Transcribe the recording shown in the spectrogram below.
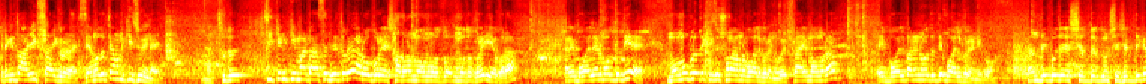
এটা কিন্তু আগেই ফ্রাই করে রাখছি এর মধ্যে তেমন কিছুই নাই। শুধু চিকেন কিমাটা আছে ভেতরে আর ওপরে সাধারণ মোমোর মতো- মতো করে ইয়ে করা। মানে বয়েলের মধ্যে দিয়ে মোমোগুলোতে কিছু সময় আমরা বয়েল করে নেব। ফ্রাই মোমোটা এই বয়েল পানির মধ্যে দিয়ে বয়েল করে নিব। কারণ দেখব যে সেদ্ধ একদম শেষের দিকে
